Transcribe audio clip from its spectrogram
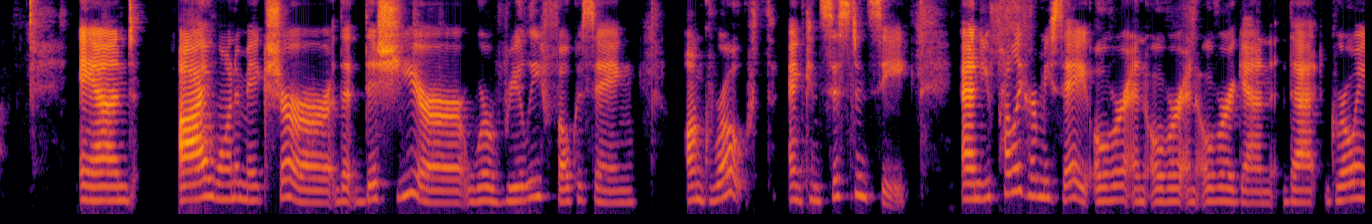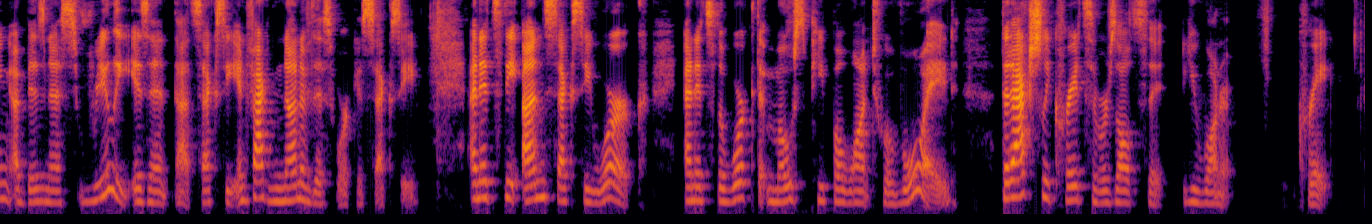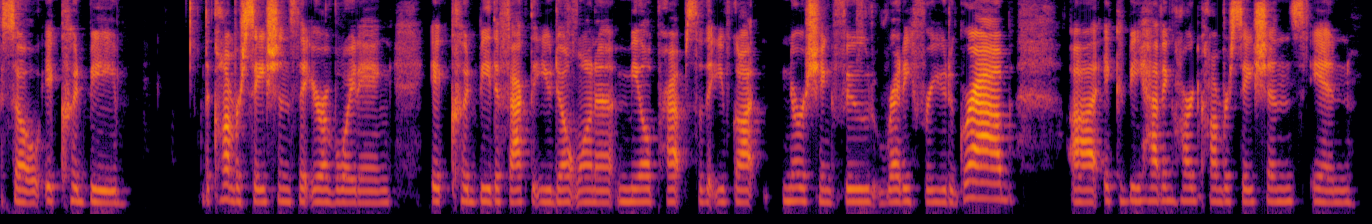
And I want to make sure that this year we're really focusing on growth and consistency and you've probably heard me say over and over and over again that growing a business really isn't that sexy. In fact, none of this work is sexy. And it's the unsexy work and it's the work that most people want to avoid that actually creates the results that you want to create. So it could be the conversations that you're avoiding. It could be the fact that you don't want to meal prep so that you've got nourishing food ready for you to grab. Uh, it could be having hard conversations in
